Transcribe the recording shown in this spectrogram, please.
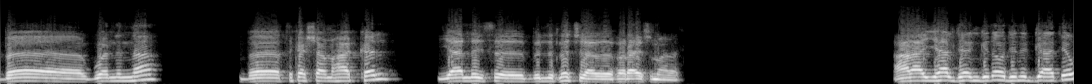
በጎንና በትከሻ መካከል ያለች ብልት ነች ፈራኢስ ማለት። አላየሃል? ደንግጠው ድንጋጤው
